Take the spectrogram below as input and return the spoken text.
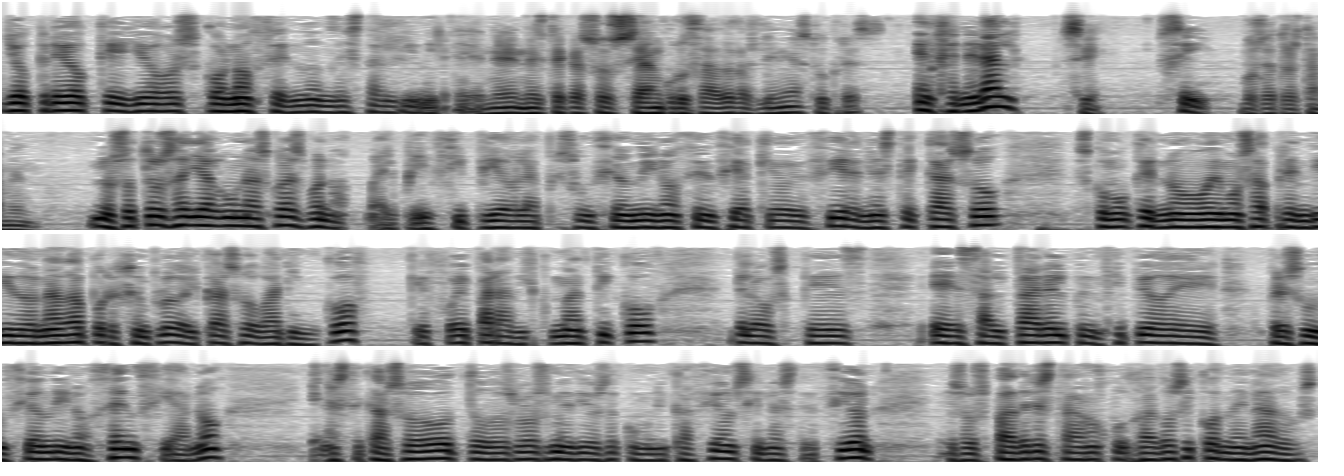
yo creo que ellos conocen dónde está el límite. En, este caso, ¿se han cruzado las líneas, tú crees? ¿En general? Sí. Sí. ¿Vosotros también? Nosotros hay algunas cosas, bueno, al principio la presunción de inocencia, quiero decir, en este caso es como que no hemos aprendido nada, por ejemplo, del caso Baninkov, que fue paradigmático de los que es eh, saltar el principio de presunción de inocencia, ¿no? En este caso, todos los medios de comunicación, sin excepción, esos padres estaban juzgados y condenados.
